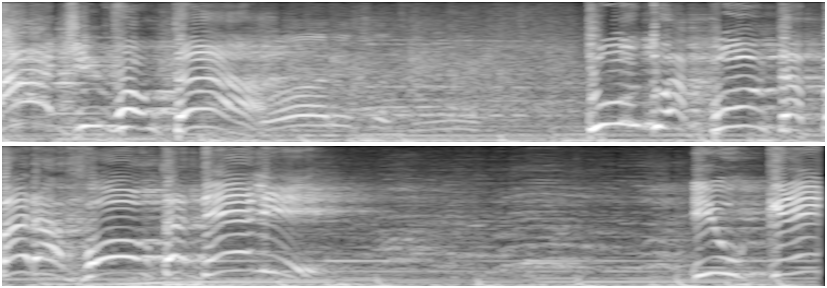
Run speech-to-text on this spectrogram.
há de voltar. Tudo aponta para a volta dele. E o crente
